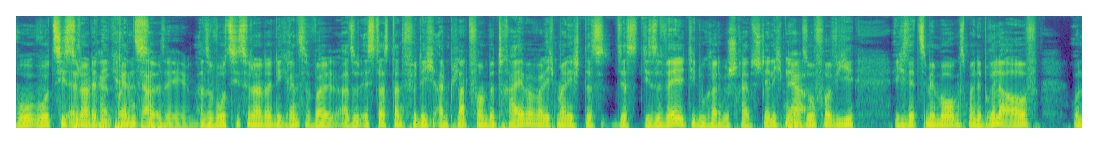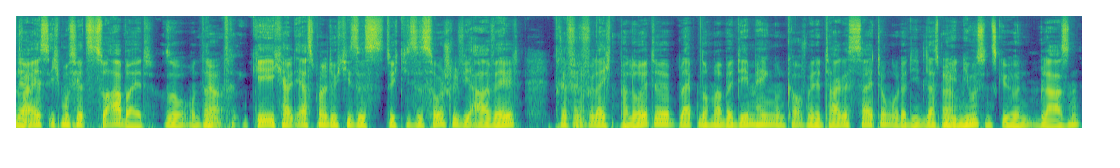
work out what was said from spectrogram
Wo, wo ziehst du da denn die Grenze? sehe. Also wo ziehst du da dann die Grenze? Weil, also ist das dann für dich ein Plattformbetreiber? Weil ich meine, ich, das, das, diese Welt, die du gerade beschreibst, stelle ich mir Ja. halt so vor, wie ich setze mir morgens meine Brille auf und Ja. weiß, ich muss jetzt zur Arbeit. So, und dann gehe ich halt erstmal durch dieses, durch diese Social VR-Welt, treffe vielleicht ein paar Leute, bleib nochmal bei dem hängen und kaufe mir eine Tageszeitung oder die, lass mir die News ins Gehirn blasen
